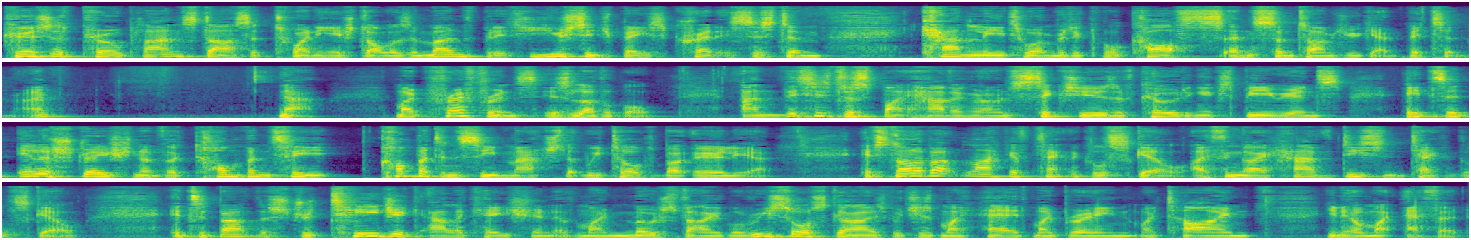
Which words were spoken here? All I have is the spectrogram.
Cursor's Pro plan starts at 20-ish dollars a month, but its usage-based credit system can lead to unpredictable costs, and sometimes you get bitten, right? Now, my preference is lovable, and this is despite having around six years of coding experience. It's an illustration of the competency competency match that we talked about earlier. It's not about lack of technical skill. I think I have decent technical skill. It's about the strategic allocation of my most valuable resource, guys, which is my head, my brain, my time, you know, my effort.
